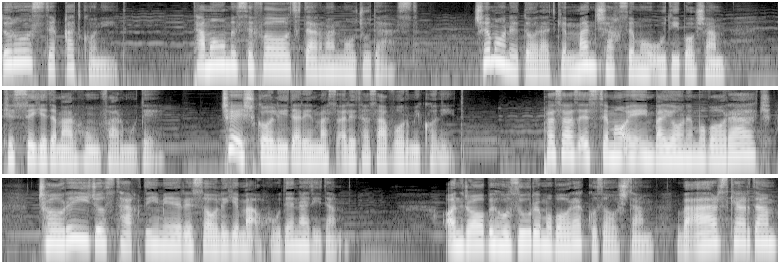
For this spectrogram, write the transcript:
درست دقت کنید تمام صفات در من موجود است. چه مانع دارد که من شخص موعودی باشم که سید مرحوم فرموده؟ چه اشکالی در این مسئله تصور می کنید؟ پس از استماع این بیان مبارک چاره ای جز تقدیم رساله معهوده ندیدم آن را به حضور مبارک گذاشتم و عرض کردم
